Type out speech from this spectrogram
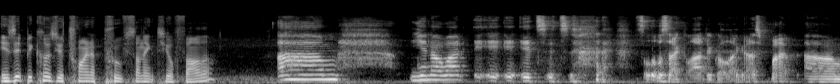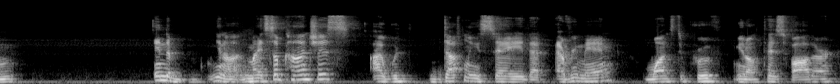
is it because you're trying to prove something to your father? Um, you know what? It, it, it's it's it's a little psychological, I guess. But um, in the you know my subconscious, I would definitely say that every man wants to prove you know to his father,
